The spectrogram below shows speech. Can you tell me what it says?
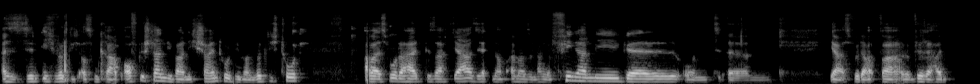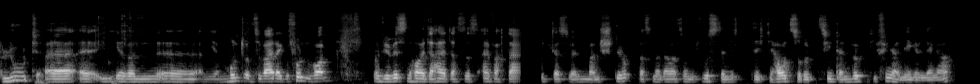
Also, sie sind nicht wirklich aus dem Grab aufgestanden, die waren nicht scheintot, die waren wirklich tot. Aber es wurde halt gesagt, ja, sie hätten auf einmal so lange Fingernägel und ähm, ja, es würde, war, wäre halt Blut äh, in ihren, äh, an ihrem Mund und so weiter gefunden worden. Und wir wissen heute halt, dass das einfach da liegt, dass wenn man stirbt, was man damals noch nicht wusste, nicht sich die Haut zurückzieht, dann wirken die Fingernägel länger.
